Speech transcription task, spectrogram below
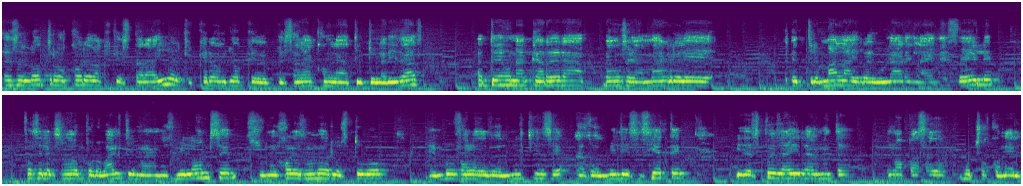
es el otro coreback que estará ahí, el que creo yo que empezará con la titularidad. Ha tenido una carrera, vamos a llamarle, entre mala y regular en la NFL. Fue seleccionado por Baltimore en 2011. Sus mejores números los tuvo en Buffalo desde 2015 hasta 2017 y después de ahí realmente no ha pasado mucho con él.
